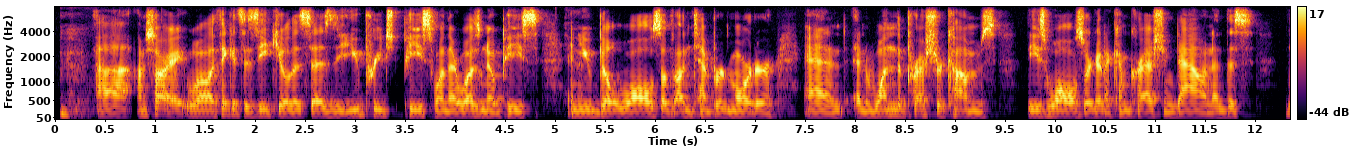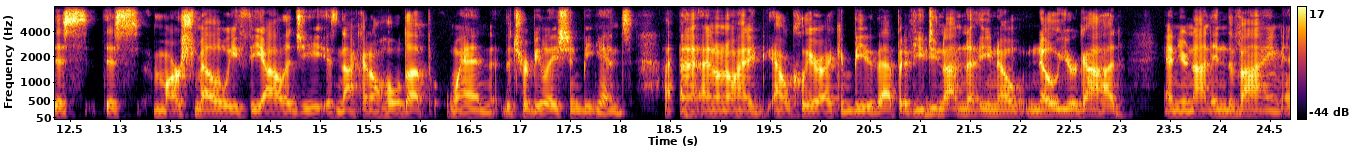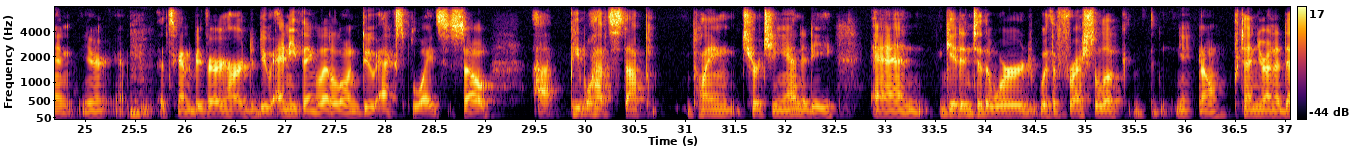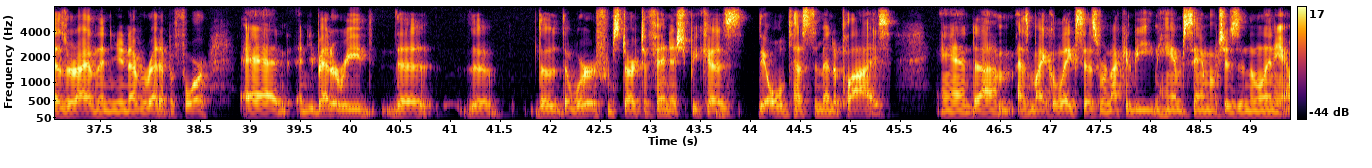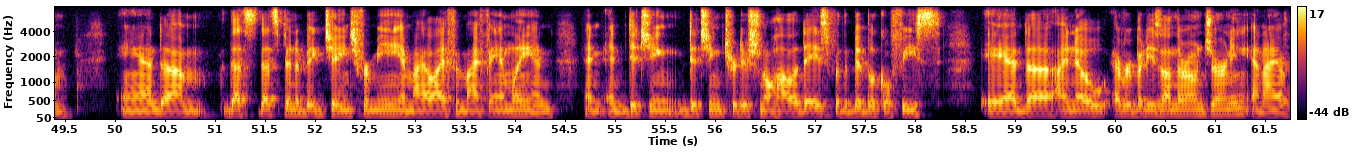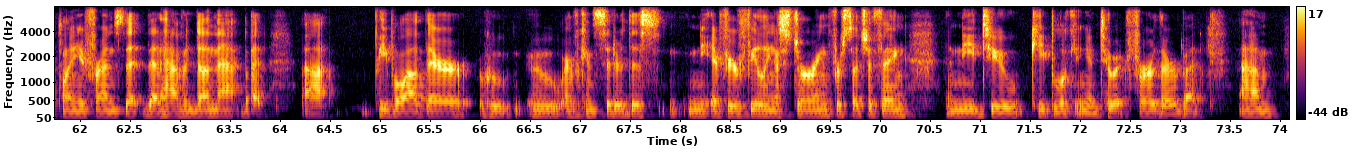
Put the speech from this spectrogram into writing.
Uh, I'm sorry. Well, I think it's Ezekiel that says that you preached peace when there was no peace, and you built walls of untempered mortar, and and when the pressure comes, these walls are going to come crashing down, and this this this marshmallowy theology is not going to hold up when the tribulation begins. I, I don't know how how clear I can be to that, but if you do not know, you know know your God and you're not in the vine and you're it's going to be very hard to do anything let alone do exploits. So uh, people have to stop playing churchianity and get into the word with a fresh look. You know pretend you're on a desert island and you never read it before and and you better read the the the, the word from start to finish because the old testament applies. And um, as michael lake says we're not going to be eating ham sandwiches in the millennium and um, that's that's been a big change for me in my life and my family, and and and ditching ditching traditional holidays for the biblical feasts. And uh, I know everybody's on their own journey, and I have plenty of friends that that haven't done that, but. Uh, people out there who who have considered this if you're feeling a stirring for such a thing and need to keep looking into it further but um,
